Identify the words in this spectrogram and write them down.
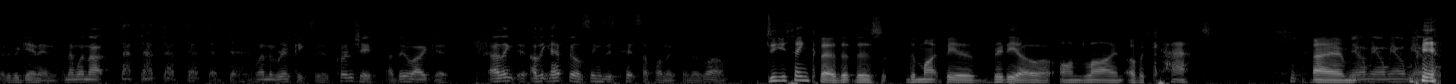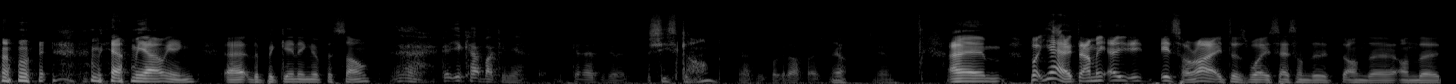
at the beginning, and then when that da, da, da, da, da, da, when the riff kicks in, it's crunchy. I do like it. I think I think Hetfield sings his tits up on this one as well. Do you think though that there's there might be a video online of a cat um, Meow, meow, meow, meow meow meowing uh, the beginning of the song? Get your cat back in here. Let's get her to do it. She's gone. Yeah, she's buggered off. Actually. Yeah. Yeah. Um, but yeah, I mean, it, it's all right. It does what it says on the on the on the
